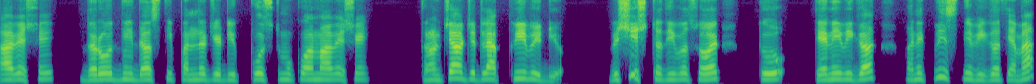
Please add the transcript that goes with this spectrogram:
આવે છે. દરરોજની દસથી પંદર જેટલી પોસ્ટ મૂકવામાં આવે છે. ત્રણ ચાર જેટલા પ્રી વીડિયો, વિશિષ્ટ દિવસ હોય તો તેની વિગત અને ક્વિઝની વિગત એમાં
